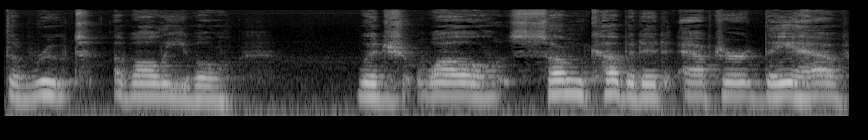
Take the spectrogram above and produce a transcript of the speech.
the root of all evil, which while some coveted after they have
